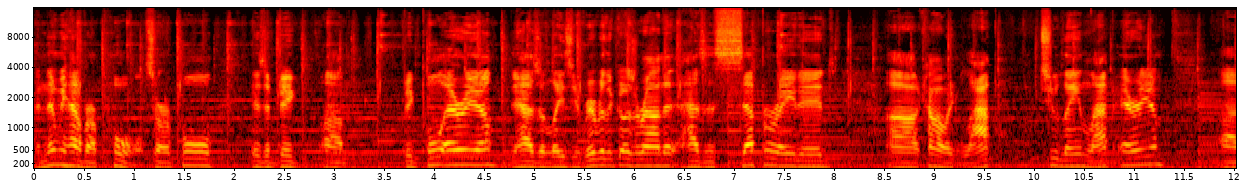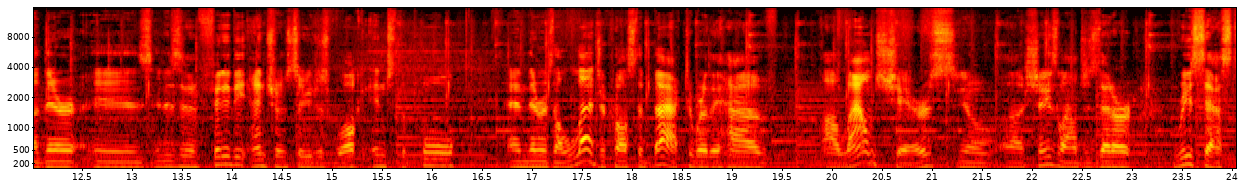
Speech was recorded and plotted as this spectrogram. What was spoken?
and then we have our pool. So our pool is a big um, big pool area. It has a lazy river that goes around it. It has a separated uh, kind of like lap, two lane lap area. Uh, there is it is an infinity entrance, so you just walk into the pool, and there is a ledge across the back to where they have uh, lounge chairs, you know, uh, chaise lounges that are recessed.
